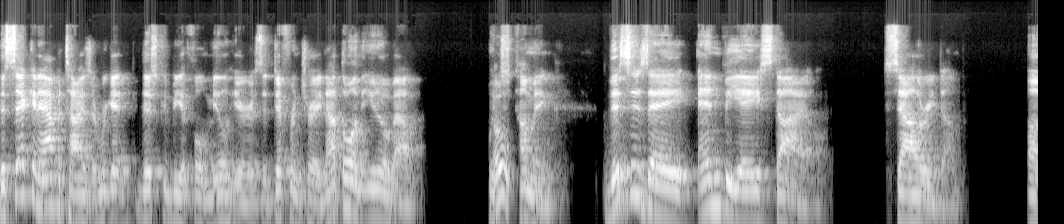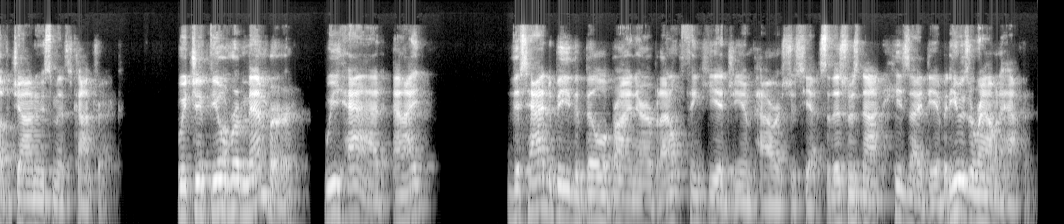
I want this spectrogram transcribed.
The second appetizer, we're getting this could be a full meal here, is a different trade, not the one that you know about, which Oh. is coming. This is a NBA style salary dump of Jonnu Smith's contract, which, if you'll remember, we had, and I this had to be the Bill O'Brien era, but I don't think he had GM powers just yet. So this was not his idea, but he was around when it happened.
